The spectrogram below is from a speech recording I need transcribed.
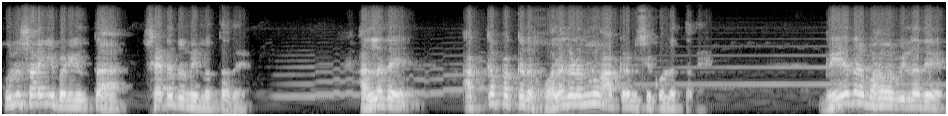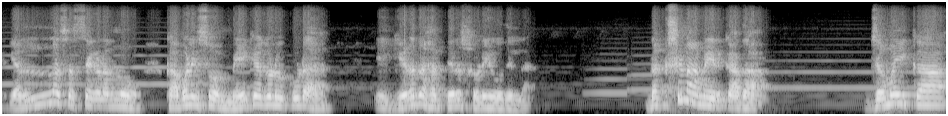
ಹುಲುಸಾಗಿ ಬೆಳೆಯುತ್ತಾ ಸೆಟೆದು ನಿಲ್ಲುತ್ತದೆ. ಅಲ್ಲದೆ ಅಕ್ಕಪಕ್ಕದ ಹೊಲಗಳನ್ನು ಆಕ್ರಮಿಸಿಕೊಳ್ಳುತ್ತದೆ. ಭೇದ ಭಾವವಿಲ್ಲದೆ ಎಲ್ಲ ಸಸ್ಯಗಳನ್ನು ಕಬಳಿಸುವ ಮೇಕೆಗಳು ಕೂಡ ಈ ಗಿಡದ ಹತ್ತಿರ ಸುಳಿಯುವುದಿಲ್ಲ. ದಕ್ಷಿಣ ಅಮೆರಿಕಾದ ಜಮೈಕಾ,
